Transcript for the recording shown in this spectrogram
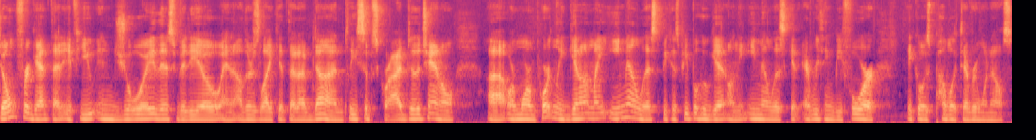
Don't forget that if you enjoy this video and others like it that I've done, please subscribe to the channel. Uh, or more importantly, get on my email list because people who get on the email list get everything before it goes public to everyone else.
